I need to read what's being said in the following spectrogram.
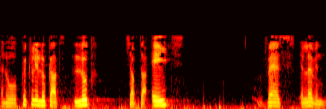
And we'll quickly look at Luke chapter 8, verse 11,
